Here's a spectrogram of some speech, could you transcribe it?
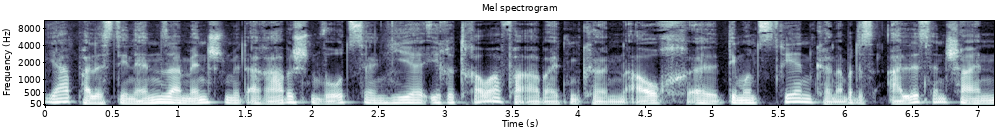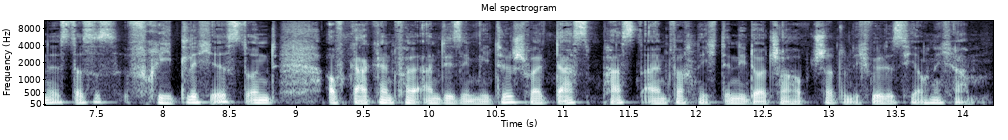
ja, Palästinenser, Menschen mit arabischen Wurzeln hier ihre Trauer verarbeiten können, auch äh, demonstrieren können. Aber das alles Entscheidende ist, dass es friedlich ist und auf gar keinen Fall antisemitisch, weil das passt einfach nicht in die deutsche Hauptstadt und ich will das hier auch nicht haben.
